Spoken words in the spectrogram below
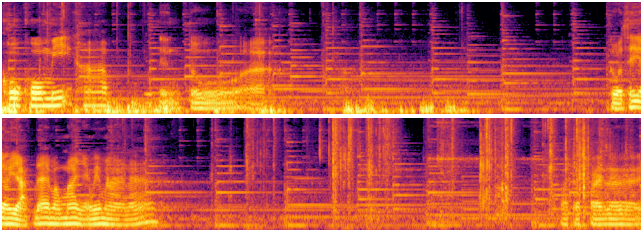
โคโคมิครับหนึ่งตัวตัวที่เราอยากได้มาก ๆ ยังไม่มานะ ข้อต่อไปเลย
